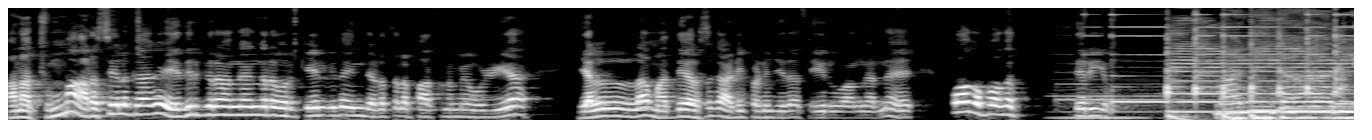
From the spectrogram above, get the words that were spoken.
ஆனால் சும்மா அரசியலுக்காக எதிர்க்கிறாங்கங்கிற ஒரு கேள்வி தான் இந்த இடத்துல பார்க்கணுமே ஒழிய எல்லாம் மத்திய அரசுக்கு அடிப்பணிஞ்சு தான் தீருவாங்கன்னு போக போக தெரியும். மனிதாரி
